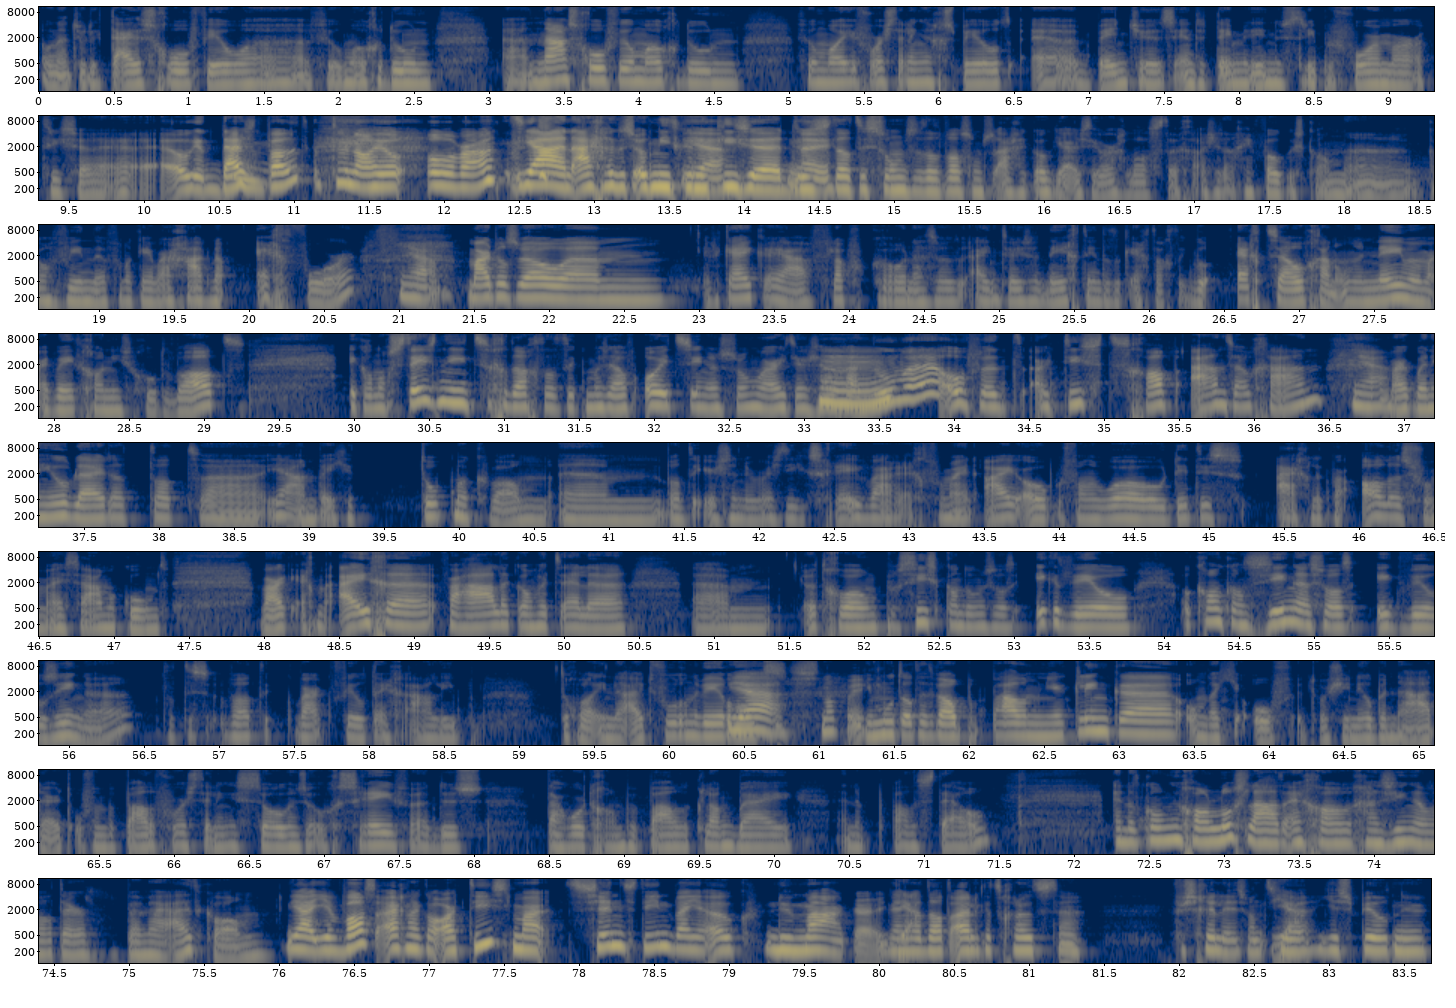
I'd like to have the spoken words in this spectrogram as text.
Ook natuurlijk tijdens school veel, eh, veel mogen doen. Eh, na school veel mogen doen. Veel mooie voorstellingen gespeeld. eh bandjes, entertainmentindustrie, performer, actrice. ook duizendpoot. Toen al heel allround. Ja, en eigenlijk dus ook niet kunnen Ja, kiezen. Dus nee. dat, is soms, dat was soms eigenlijk ook juist heel erg lastig. Als je dan geen focus kan, kan vinden van oké, waar ga ik nou echt voor? Ja, Maar het was wel, ehm, even kijken, ja, vlak voor corona, zo eind 2019, dat ik echt dacht, ik wil echt zelf gaan ondernemen, maar ik weet gewoon niet zo goed wat. Ik had nog steeds niet gedacht dat ik mezelf ooit singer-songwriter zou gaan Mhm. noemen of het artiestschap aan zou gaan. ja. Maar ik ben heel blij dat dat eh, ja, een beetje tot me kwam. Ehm, want de eerste nummers die ik schreef waren echt voor mij een eye-open van wow, dit is eigenlijk waar alles voor mij samenkomt. Waar ik echt mijn eigen verhalen kan vertellen. Ehm, het gewoon precies kan doen zoals ik het wil. Ook gewoon kan zingen zoals ik wil zingen. Dat is wat ik, waar ik veel tegenaan liep. Toch wel in de uitvoerende wereld. ja, snap ik. Je moet altijd wel op een bepaalde manier klinken, omdat je of het origineel benadert, of een bepaalde voorstelling is zo en zo geschreven. Dus daar hoort gewoon een bepaalde klank bij en een bepaalde stijl. En dat kon ik gewoon loslaten en gewoon gaan zingen wat er bij mij uitkwam. Ja, je was eigenlijk al artiest, maar sindsdien ben je ook nu maker. Ik denk Ja. dat dat eigenlijk het grootste verschil is. Want Ja. je, je speelt nu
